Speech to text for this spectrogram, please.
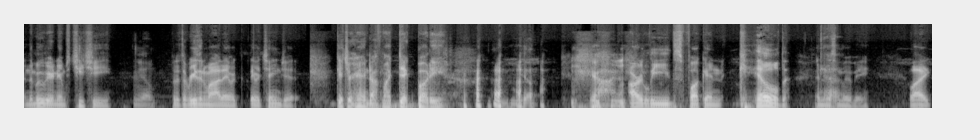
And the movie her name's Chi Chi, yeah. but there's a reason why they would they would change it. Get your hand off my dick, buddy. yeah. God, our leads fucking killed in this movie. Like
